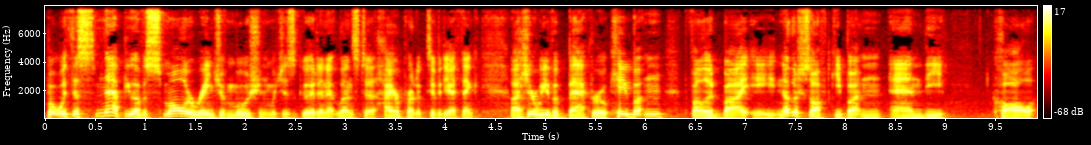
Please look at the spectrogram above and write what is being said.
But with the snap, you have a smaller range of motion, which is good, and it lends to higher productivity, I think. Uh, here we have a back row OK button, followed by a, another soft key button, and the call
